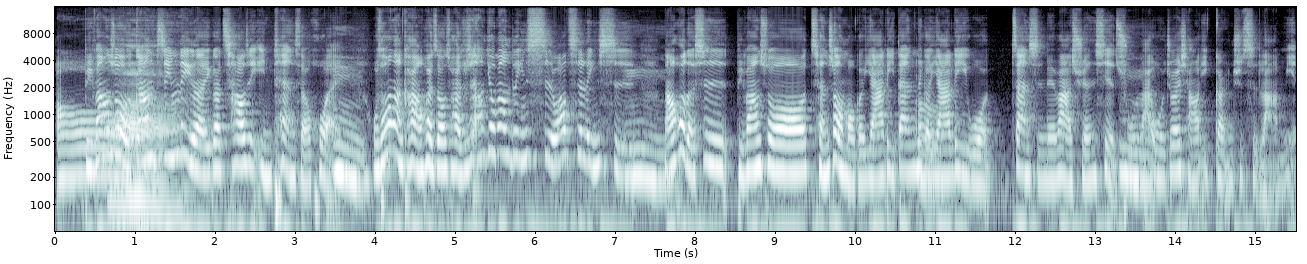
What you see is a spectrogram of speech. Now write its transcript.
哦比方说，我刚经历了一个超级 intense 的会，嗯我通常开完会之后出来就是啊，有没有零食？我要吃零食。嗯然后或者是比方说承受某个压力，但那个嗯压力我暂时没办法宣泄出来，我就会想要一个人去吃拉面。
